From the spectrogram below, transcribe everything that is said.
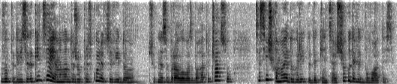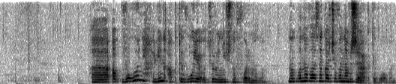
Ви подивіться до кінця, я намонтажу прискорю це відео, щоб не забрало у вас багато часу. Ця свічка має догоріти до кінця. Що буде відбуватись? Е, А вогонь він активує оцю рунічну формулу. Ну, вона, власне кажучи, вона вже активована,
